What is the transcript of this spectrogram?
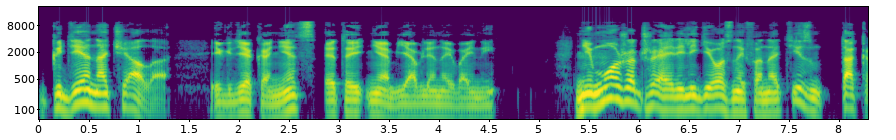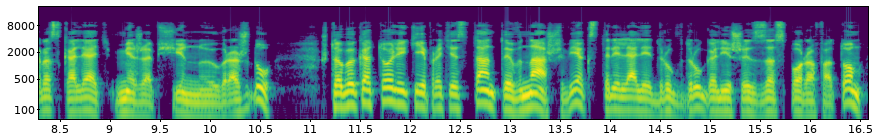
Где начало и где конец этой необъявленной войны? Не может же религиозный фанатизм так раскалять межобщинную вражду, чтобы католики и протестанты в наш век стреляли друг в друга лишь из-за споров о том,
